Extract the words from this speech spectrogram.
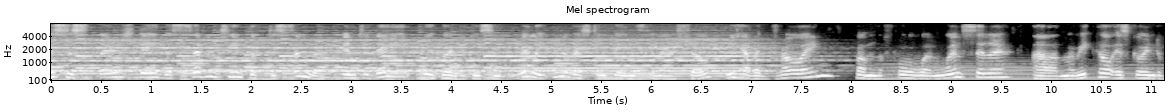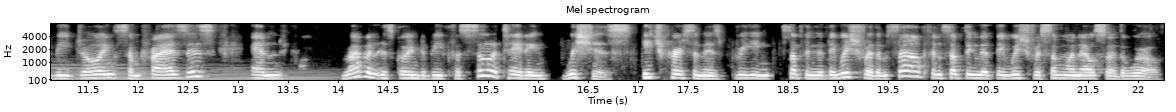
This is Thursday, the 17th of December, and today we're going to do some really interesting things in our show. We have a drawing from the 411 Center. Uh, Mariko is going to be drawing some prizes, and Robin is going to be facilitating wishes. Each person is bringing something that they wish for themselves and something that they wish for someone else or the world.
